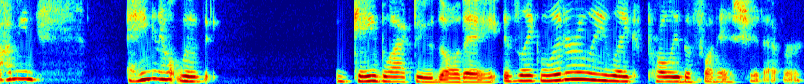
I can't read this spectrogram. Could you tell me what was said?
I mean hanging out with gay black dudes all day is like literally like probably the funnest shit ever.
